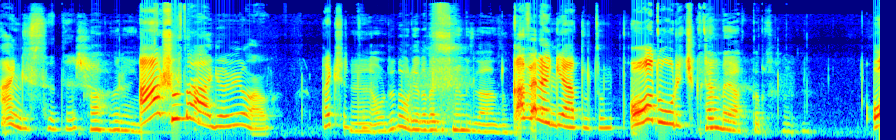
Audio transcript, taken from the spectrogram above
Hangisidir? Kahverengi. Aa şurada görüyorum. Bak şimdi. He, orada da oraya kadar gitmemiz lazım. Kahverengi atladım. O doğru çıktı. Pembe atla bu sefer. O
